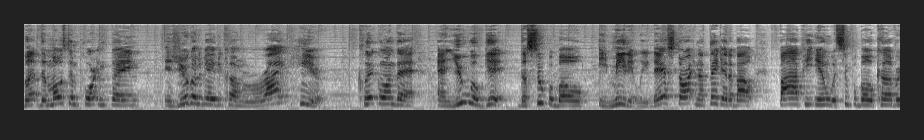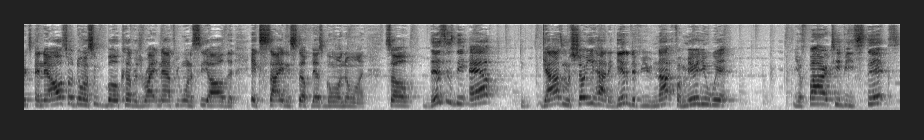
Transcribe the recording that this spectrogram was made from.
But the most important thing is you're going to be able to come right here, click on that, and you will get the Super Bowl immediately. They're starting, I think, at about 5 p.m. with Super Bowl coverage, and they're also doing Super Bowl coverage right now if you want to see all the exciting stuff that's going on. So this is the app. Guys, I'm gonna show you how to get it. If you're not familiar with your Fire TV sticks,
